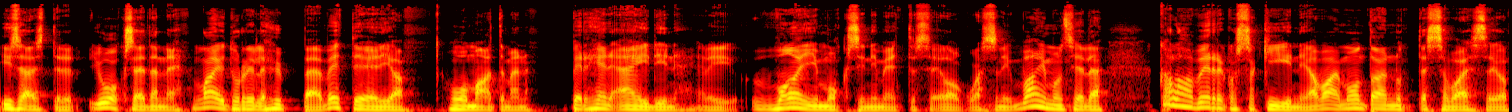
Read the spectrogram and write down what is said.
isä sitten juoksee tänne laiturille, hyppää veteen ja huomaa tämän perheen äidin, eli vaimoksi nimetty tässä elokuvassa, niin vaimon siellä kalaverkossa kiinni, ja vaimo on tainnut tässä vaiheessa jo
